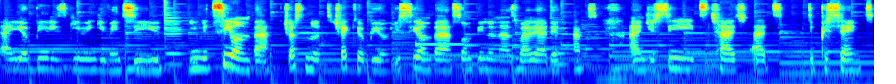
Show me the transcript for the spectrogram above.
and your bill is given given to you, you would see on that. Just note, check your bill. You see on that something known as value added tax, and you see it's charged at the percent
